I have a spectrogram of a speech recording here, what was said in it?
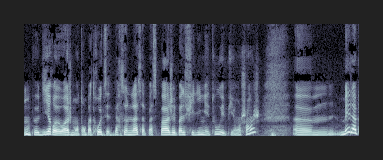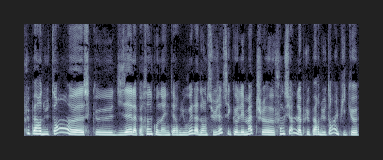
On peut dire euh, ouais, je m'entends pas trop avec cette personne là, ça passe pas, j'ai pas le feeling et tout et puis on change. Euh, mais la plupart du temps, euh, ce que disait la personne qu'on a interviewée là dans le sujet, c'est que les matchs fonctionnent la plupart du temps et puis que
